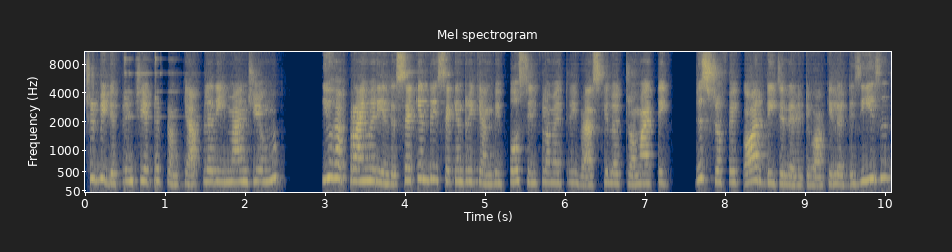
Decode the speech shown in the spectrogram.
should be differentiated from capillary hemangioma. You have primary and the secondary. Secondary can be post-inflammatory, vascular, traumatic, dystrophic or degenerative ocular diseases.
